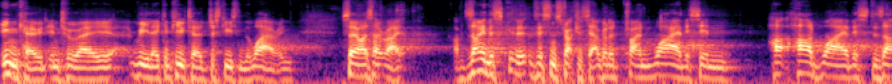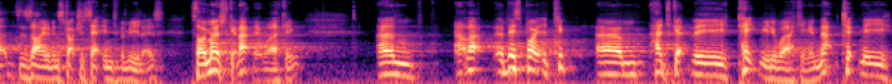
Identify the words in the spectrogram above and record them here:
encode into a relay computer just using the wiring. So I was like, right, I've designed this, this instruction set. I've got to try and wire this in hardwire this desi design of instruction set into the relays. So I managed to get that bit working. And at, that, at this point, it took, um, had to get the tape reader working. And that took me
